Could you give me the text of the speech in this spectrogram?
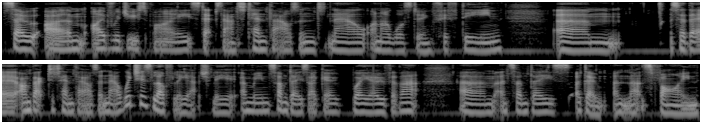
So um, I've reduced my steps down to 10,000 now, and I was doing 15. Um, so there i'm back to 10,000 now which is lovely actually. I mean some days i go way over that um, and some days i don't and that's fine.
